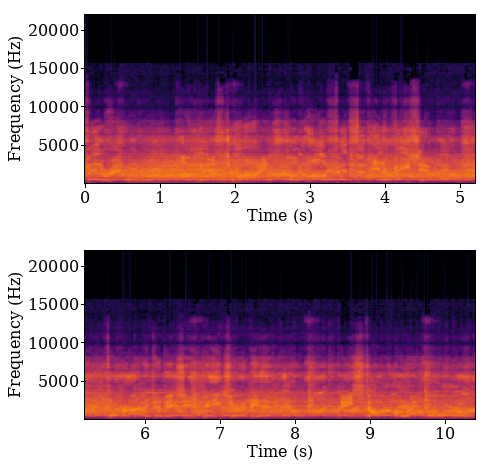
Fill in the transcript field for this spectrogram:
veteran, a mastermind of offensive innovation, former IWGP champion, a star around the world.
